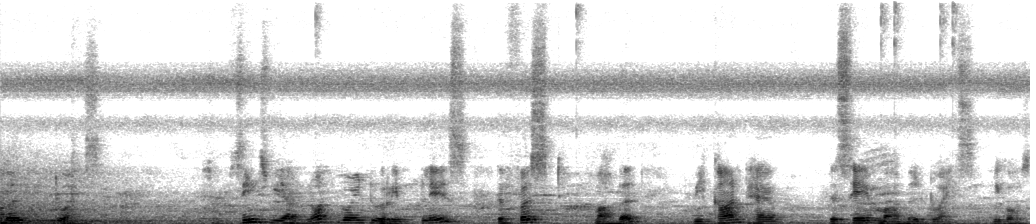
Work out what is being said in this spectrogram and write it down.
marble twice. So since we are not going to replace the first marble we can't have the same marble twice. Because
